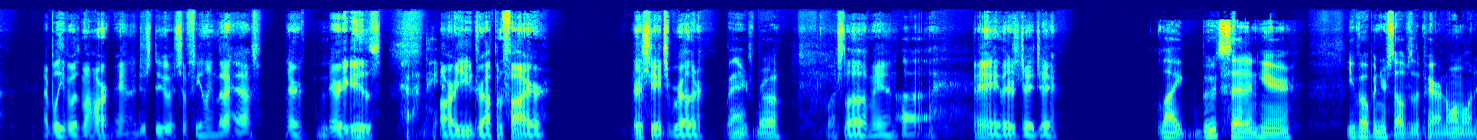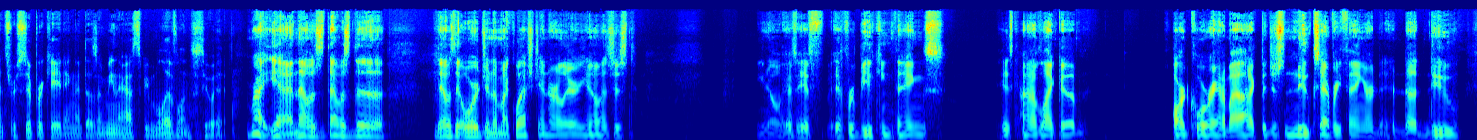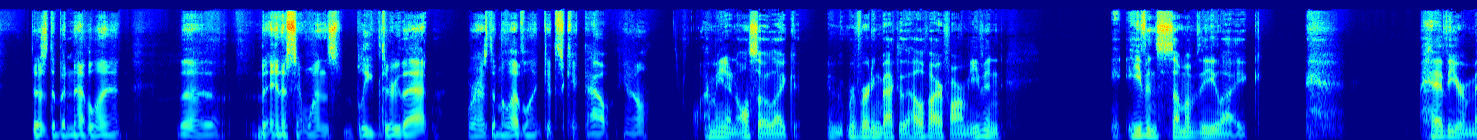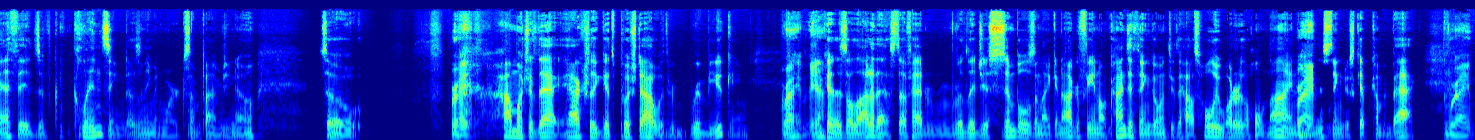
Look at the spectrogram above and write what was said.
I believe it with my heart, man. I just do. It's a feeling that I have. There there he is. Are you dropping fire? Appreciate you, brother. Thanks, bro. Much love, man. Uh, Hey, there's JJ. like Boots said in here, you've opened yourselves to the paranormal and it's reciprocating. That doesn't mean there has to be malevolence to it. Right, yeah, and that was that was the that was the origin of my question earlier. You know, it's just you know, if if if rebuking things is kind of like a hardcore antibiotic that just nukes everything, or d- do does the benevolent, the the innocent ones bleed through that, whereas the malevolent gets kicked out? You know, I mean, and also like reverting back to the Hellfire Farm, even even some of the like heavier methods of cleansing doesn't even work sometimes, you know. So right? how much of that actually gets pushed out with re- rebuking? Right. Yeah. because a lot of that stuff had religious symbols and iconography and all kinds of thing going through the house, holy water, the whole nine. and Right. this thing just kept coming back. Right.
